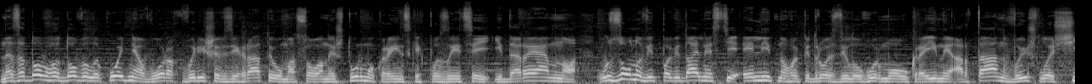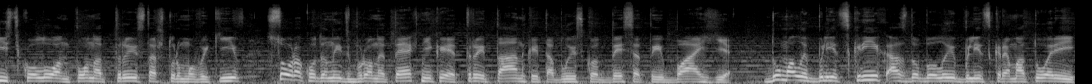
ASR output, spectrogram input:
Незадовго до Великодня ворог вирішив зіграти у масований штурм українських позицій і даремно. У зону відповідальності елітного підрозділу гурмо України Артан вийшло 6 колон, понад 300 штурмовиків, 40 одиниць бронетехніки, 3 танки та близько 10 багі. Думали бліцкріг, а здобули бліцкрематорій.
